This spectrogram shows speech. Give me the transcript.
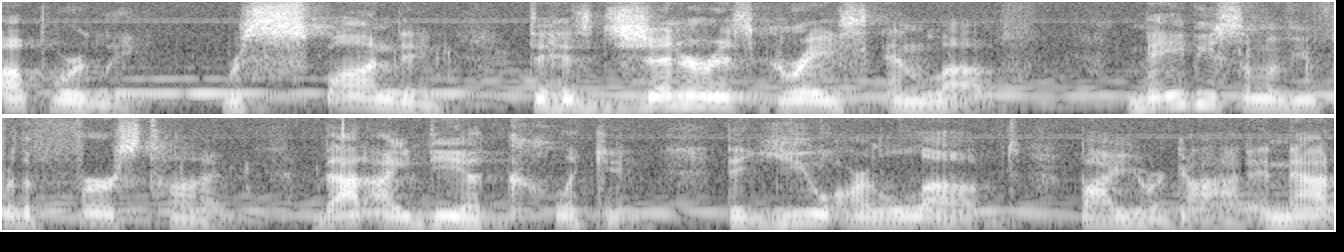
Upwardly, responding to his generous grace and love Maybe some of you, for the first time, that idea clicking that you are loved by your God, and that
